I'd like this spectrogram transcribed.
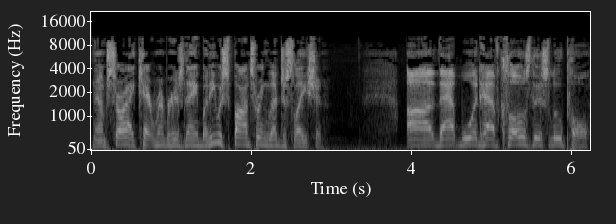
Now, I'm sorry I can't remember his name, but he was sponsoring legislation uh, that would have closed this loophole.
